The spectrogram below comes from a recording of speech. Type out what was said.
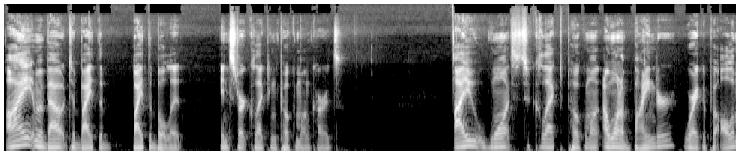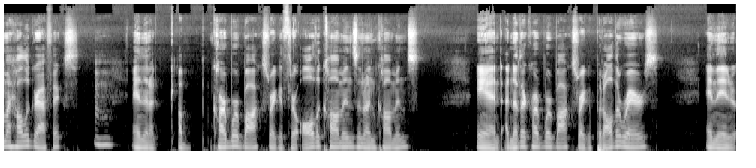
I am about to bite the bite the bullet and start collecting Pokemon cards. I want to collect Pokemon. I want a binder where I could put all of my holographics, mm-hmm. and then a, a cardboard box where I could throw all the commons and uncommons, and another cardboard box where I could put all the rares, and then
